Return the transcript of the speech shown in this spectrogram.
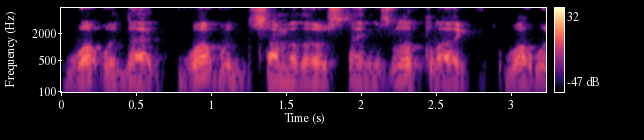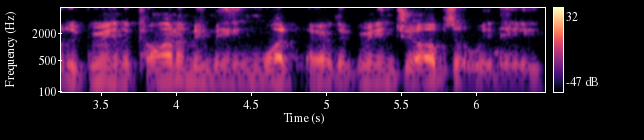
what would that what would some of those things look like what would a green economy mean what are the green jobs that we need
